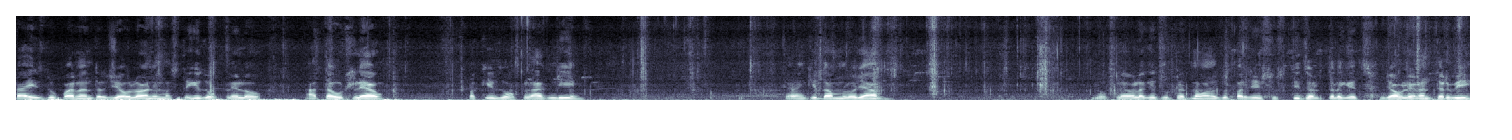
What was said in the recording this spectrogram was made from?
काहीच दुपारनंतर जेवलो आणि मस्तकी झोपलेलो. आता उठल्याव पक्की झोप लागली. कारण की दमलो जाम. झोपल्यावर लगेच उठत ना माणूस दुपारची सुस्ती चढतं लगेच. जेवल्यानंतर बी.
